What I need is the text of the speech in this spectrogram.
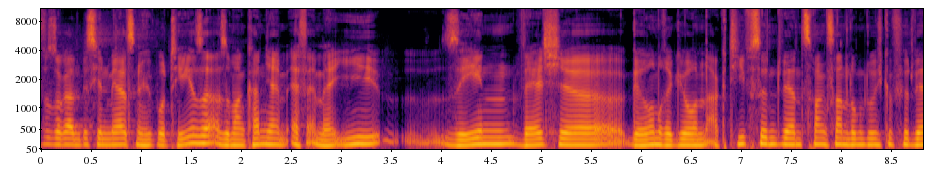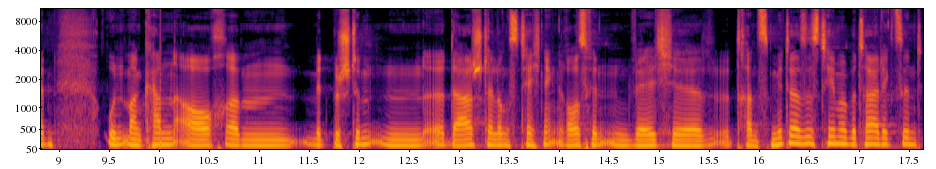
sogar ein bisschen mehr als eine Hypothese. Also man kann ja im fMRI sehen, welche Gehirnregionen aktiv sind, während Zwangshandlungen durchgeführt werden. Und man kann auch ähm, mit bestimmten äh, Darstellungstechniken rausfinden, welche Transmittersysteme beteiligt sind.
